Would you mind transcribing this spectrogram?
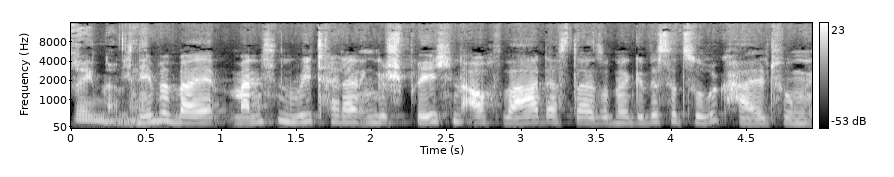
nachrennen. Ich nehme bei manchen Retailern in Gesprächen auch wahr, dass da so eine gewisse Zurückhaltung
